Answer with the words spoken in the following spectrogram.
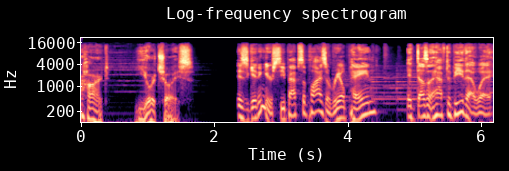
heart, your choice. Is getting your CPAP supplies a real pain? It doesn't have to be that way.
